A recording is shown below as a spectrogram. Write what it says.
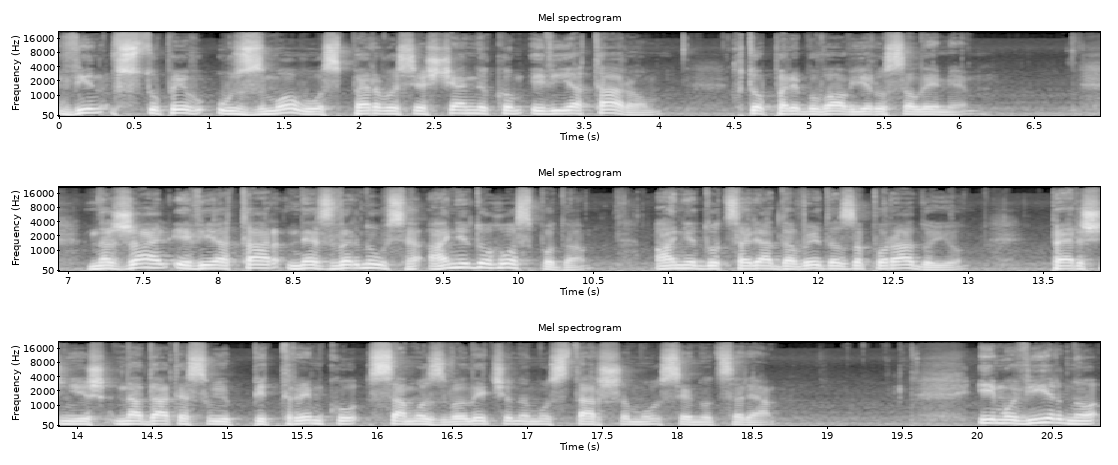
він вступив у змову з первосвященником Евіатаром, хто перебував в Єрусалимі. На жаль, Евіатар не звернувся ані до Господа, ані до царя Давида за порадою, перш ніж надати свою підтримку самозвеличеному старшому сину царя. Імовірно,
